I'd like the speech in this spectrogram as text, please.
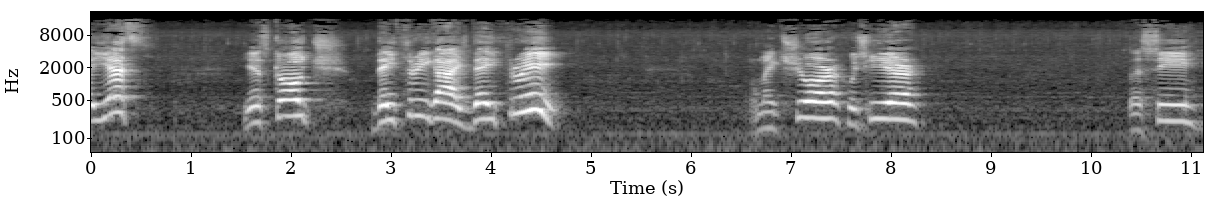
Yes. Yes, coach. Day three, guys. Day three. We'll Make sure who's here. Let's see.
